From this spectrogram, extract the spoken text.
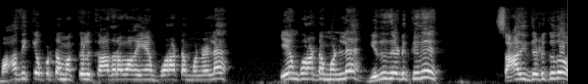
பாதிக்கப்பட்ட மக்களுக்கு ஆதரவாக ஏன் போராட்டம் பண்ணல? ஏன் போராட்டம் பண்ணல? எது தடுக்குது சாதி தடுக்குதோ?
